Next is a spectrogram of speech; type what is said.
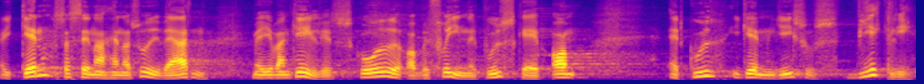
og igen så sender han os ud i verden med evangeliets gode og befriende budskab om, at Gud igennem Jesus virkelig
